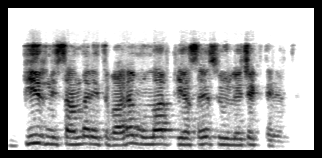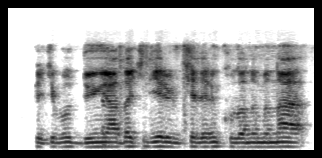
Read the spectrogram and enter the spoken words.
1 Nisan'dan itibaren bunlar piyasaya sürülecek denildi. Peki bu dünyadaki diğer ülkelerin kullanımına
